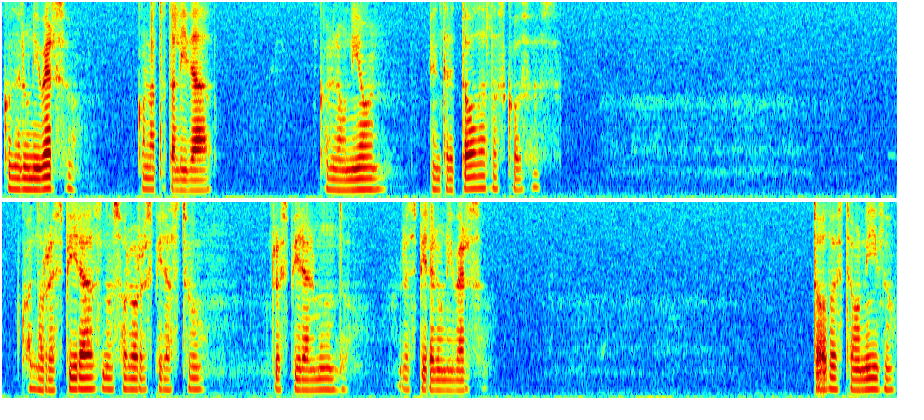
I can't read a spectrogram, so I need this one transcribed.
con el universo, con la totalidad, con la unión entre todas las cosas. Cuando respiras no solo respiras tú, respira el mundo, respira el universo. Todo está unido.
